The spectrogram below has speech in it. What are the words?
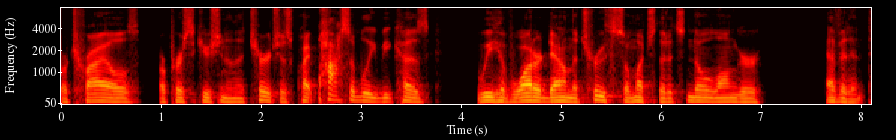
or trials or persecution in the church is quite possibly because we have watered down the truth so much that it's no longer evident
